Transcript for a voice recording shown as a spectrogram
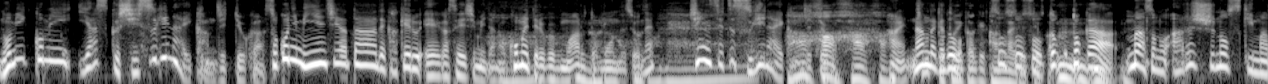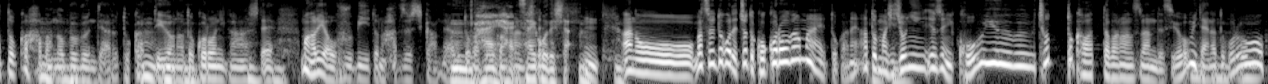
飲み込みやすくしすぎない感じっていうかそこにミニシアターでかける映画精神みたいなのを込めてる部分もあると思うんですよね。親切すぎない感じっていうか。なんだけどそうそうそう。ととか、まあそのある種の隙間とか幅の部分であるとかっていうようなところに関して、まああるいはオフビートの外し感であるとかうんはいはい最高でした。あのーまあそういうところでちょっと心構えとかねあとまあ非常に要するにこういうちょっと変わったバランスなんですよみたいなところを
